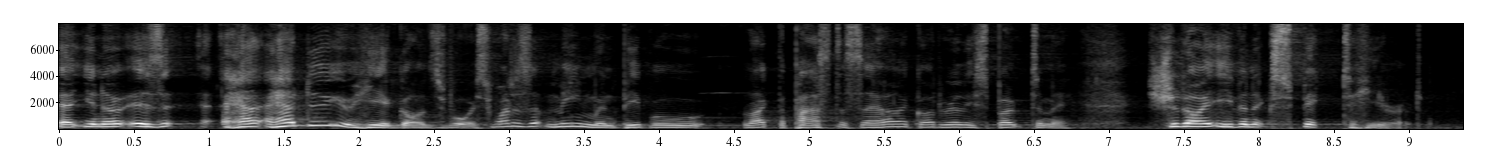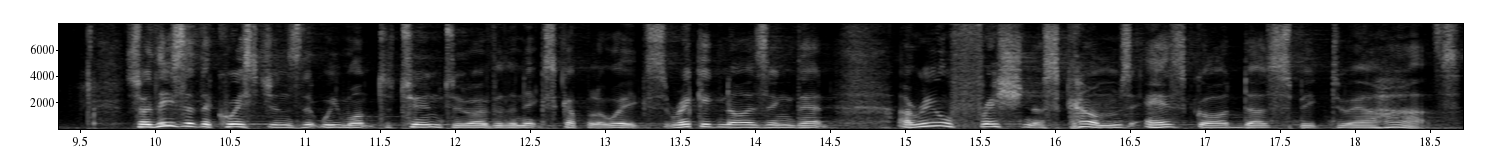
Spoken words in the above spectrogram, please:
uh, you know, is how, how do you hear God's voice? What does it mean when people, like the pastor, say, "Oh, God really spoke to me"? Should I even expect to hear it? So these are the questions that we want to turn to over the next couple of weeks, recognizing that a real freshness comes as God does speak to our hearts.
